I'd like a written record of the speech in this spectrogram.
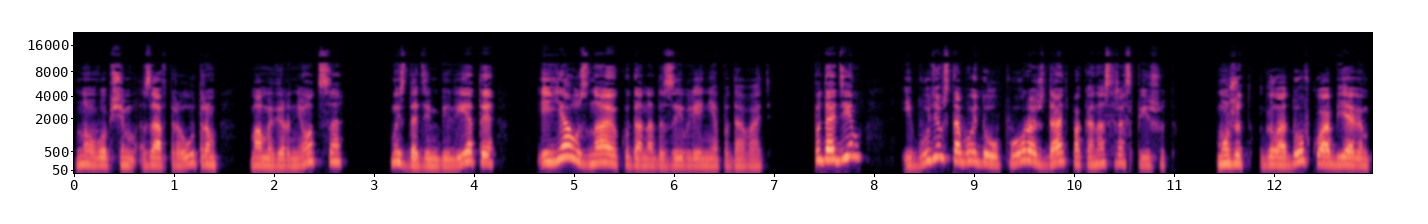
Но, в общем, завтра утром мама вернется, мы сдадим билеты, и я узнаю, куда надо заявление подавать. Подадим, и будем с тобой до упора ждать, пока нас распишут. Может, голодовку объявим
